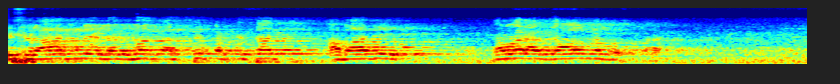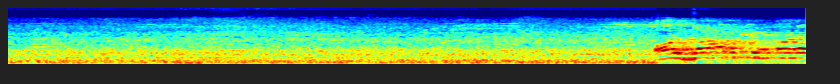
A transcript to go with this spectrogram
इस राज्य में लगभग 80 प्रतिशत आबादी हमारा गाँव में बसता है। और गाँव ही हमारा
